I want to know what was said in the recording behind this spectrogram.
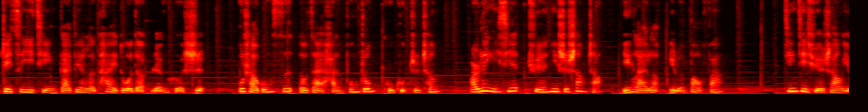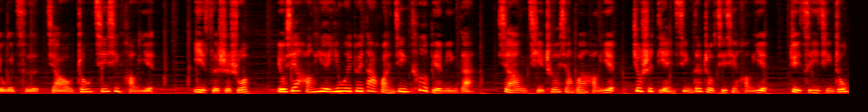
这次疫情改变了太多的人和事，不少公司都在寒风中苦苦支撑，而另一些却逆势上涨，迎来了一轮爆发。经济学上有个词叫周期性行业，意思是说有些行业因为对大环境特别敏感，像汽车相关行业就是典型的周期性行业。这次疫情中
